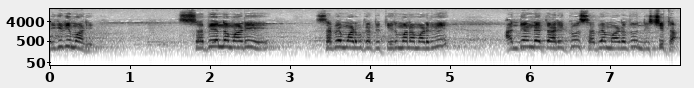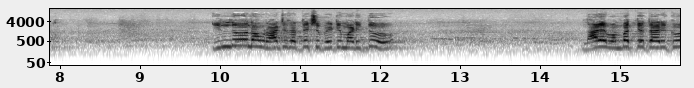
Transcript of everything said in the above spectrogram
ನಿಗದಿ ಮಾಡಿ, ಸಭೆಯನ್ನು ಮಾಡಿ, ಸಭೆ ಮಾಡಬೇಕಂತ ತೀರ್ಮಾನ ಮಾಡಿದ್ವಿ. ಹನ್ನೆರಡನೇ ತಾರೀಕು ಸಭೆ ಮಾಡೋದು ನಿಶ್ಚಿತ. ಇಂದು ನಾವು ರಾಜ್ಯದ ಅಧ್ಯಕ್ಷ ಭೇಟಿ ಮಾಡಿದ್ದು ನಾಳೆ ಒಂಬತ್ತನೇ ತಾರೀಕು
